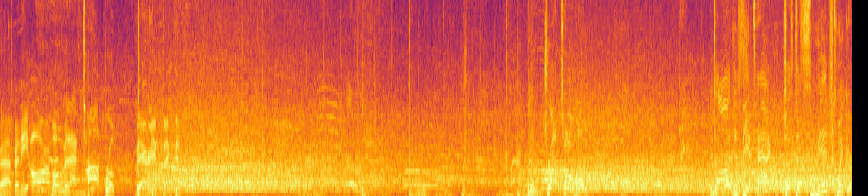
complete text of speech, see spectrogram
Wrapping the arm over that top rope. Very effective. Drop toe hold. Dodges the attack just a smidge quicker.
